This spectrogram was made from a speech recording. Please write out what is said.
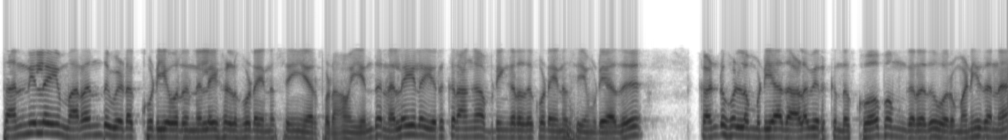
தன்னிலை மறந்து விடக்கூடிய ஒரு நிலைகள் கூட என்ன செய்யும்? ஏற்படும். அவன் எந்த நிலையில் இருக்கிறாங்க அப்படிங்கிறத கூட என்ன செய்ய முடியாது. கண்டுகொள்ள முடியாத அளவிற்கு இந்த கோபம்ங்கிறது ஒரு மனிதனை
